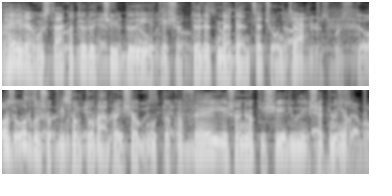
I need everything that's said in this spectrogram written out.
Helyrehozták a törött csípőjét és a törött medence csontját. Az orvosok viszont továbbra is aggódtak a fej és a nyaki sérülések miatt.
